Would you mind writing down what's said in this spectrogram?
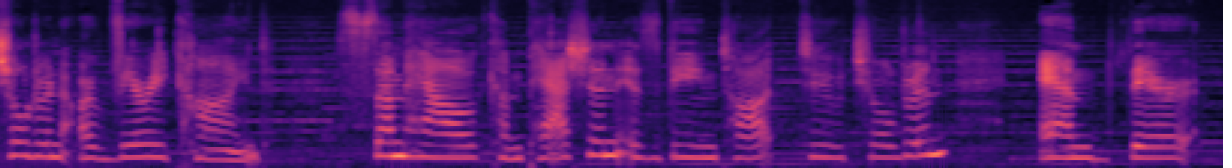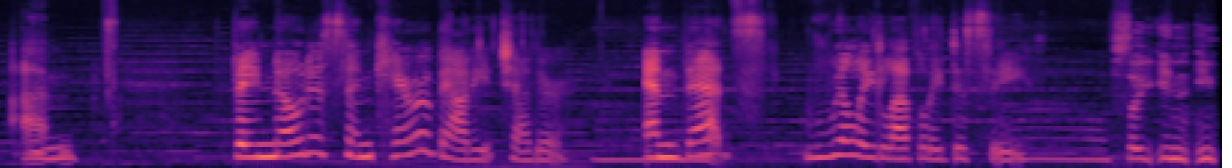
children are very kind. Somehow, compassion is being taught to children, and they're um, they notice and care about each other, oh. and that's really lovely to see. Oh. So, in, in,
